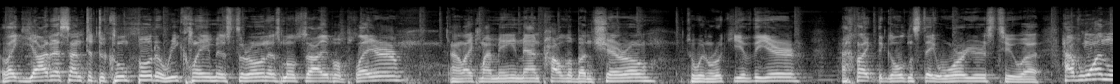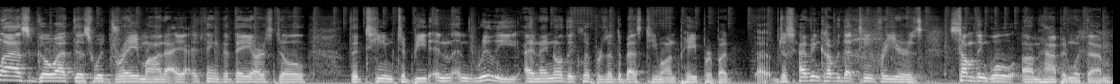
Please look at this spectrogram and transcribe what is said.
I like Giannis Antetokounmpo to reclaim his throne as most valuable player. I like my main man Paolo Banchero to win Rookie of the Year. I like the Golden State Warriors to uh, have one last go at this with Draymond. I, I, think that they are still the team to beat, and, and, really, and I know the Clippers are the best team on paper, but uh, just having covered that team for years, something will um, happen with them.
